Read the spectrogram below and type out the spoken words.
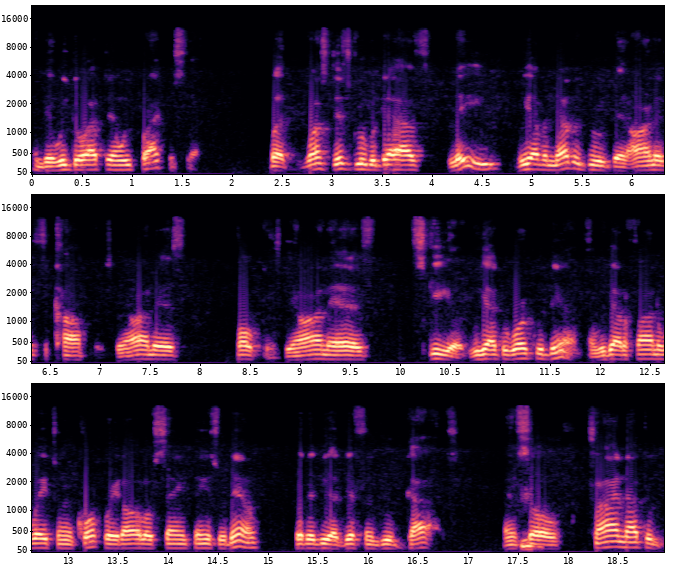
And then we go out there and we practice that. But once this group of guys leave, we have another group that aren't as accomplished. They aren't as focused. They aren't as skilled. We have to work with them, and we got to find a way to incorporate all those same things with them, but it'll be a different group of guys. And mm-hmm. so, trying not to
